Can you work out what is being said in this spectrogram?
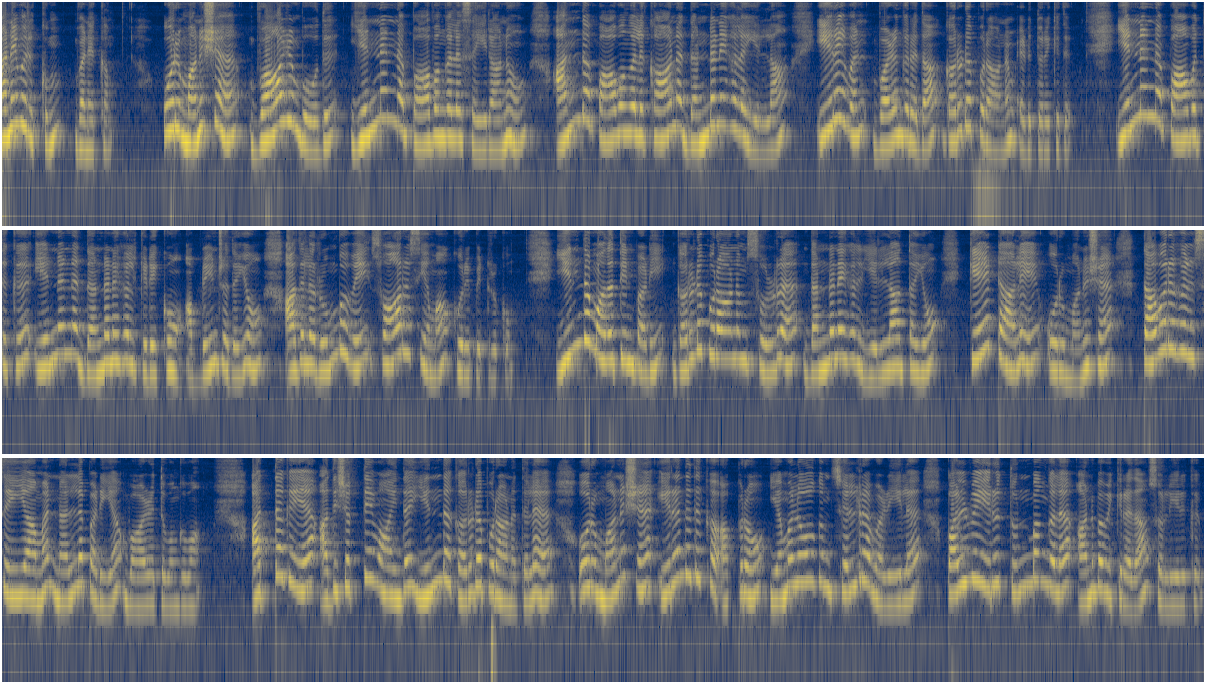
அனைவருக்கும் வணக்கம். ஒரு மனுஷன் வாழும்போது என்னென்ன பாவங்களை செய்கிறானோ அந்த பாவங்களுக்கான தண்டனைகளை எல்லாம் இறைவன் வழங்குறதா கருட புராணம் எடுத்துரைக்குது. என்னென்ன பாவத்துக்கு என்னென்ன தண்டனைகள் கிடைக்கும் அப்படின்றதையும் அதில் ரொம்பவே சுவாரஸ்யமாக குறிப்பிட்டிருக்கும். இந்த மதத்தின்படி கருட புராணம் சொல்கிற தண்டனைகள் எல்லாத்தையும் கேட்டாலே ஒரு மனுஷன் தவறுகள் செய்யாமல் நல்லபடியாக வாழ துவங்குவான். அத்தகைய அதிசக்தி வாய்ந்த இந்த கருட புராணத்தில் ஒரு மனுஷன் இறந்ததுக்கு அப்புறம் யமலோகம் செல்ற வழியில் பல்வேறு துன்பங்களை அனுபவிக்கிறதா சொல்லியிருக்கு.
